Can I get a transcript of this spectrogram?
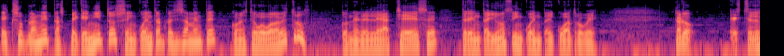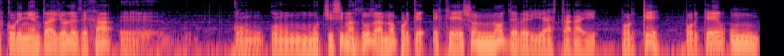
exoplanetas pequeñitos se encuentran precisamente con este huevo de avestruz, con el LHS 3154b. Claro, este descubrimiento a ellos les deja eh, con, con muchísimas dudas, ¿no? Porque es que eso no debería estar ahí. ¿Por qué? ¿Por qué un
